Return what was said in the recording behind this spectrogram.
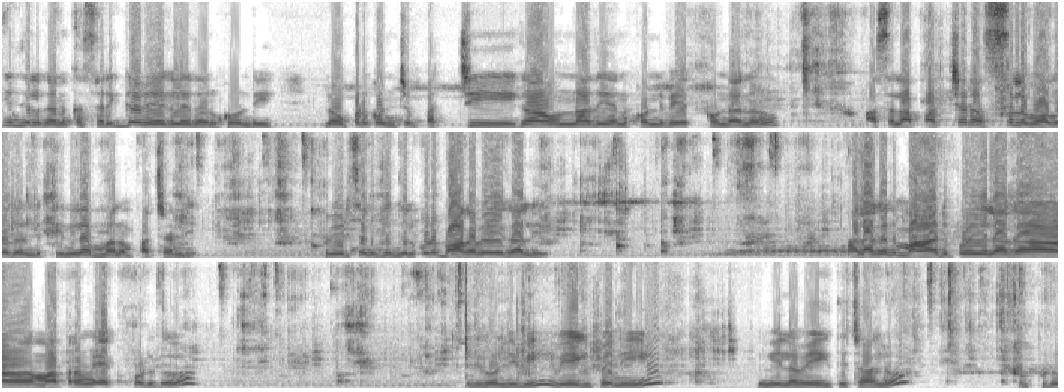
గింజలు కనుక సరిగ్గా వేగలేదు అనుకోండి లోపల కొంచెం పచ్చిగా ఉన్నది అనుకోండి వేయకుండాను అసలు ఆ పచ్చడి అస్సలు బాగోదండి. తినలేము మనం పచ్చడిని. వేరుశనగ గింజలు కూడా బాగా వేగాలి. అలాగని మాడిపోయేలాగా మాత్రం వేయకూడదు. ఇదిగోండి ఇవి వేగిపోయినాయి. ఇవి ఇలా వేగితే చాలు. ఇప్పుడు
